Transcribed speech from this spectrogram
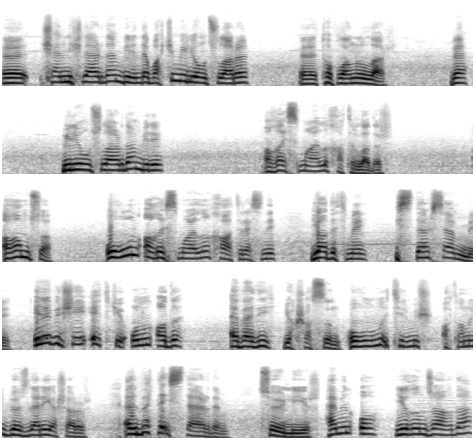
e, şənliklərdən birində Bakı milyonçuları e, toplanırlar və milyonçulardan biri Ağa İsmailı xatırladır. Ağa Musa, oğlun Ağa İsmailin xatirəsini yad etmək istərsənmi? Elə bir şey et ki, onun adı əbədi yaşasın. Oğlunu itirmiş atanın gözləri yaşarır. Əlbəttə istərdim, söyləyir. Həmin o yığıncaqda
